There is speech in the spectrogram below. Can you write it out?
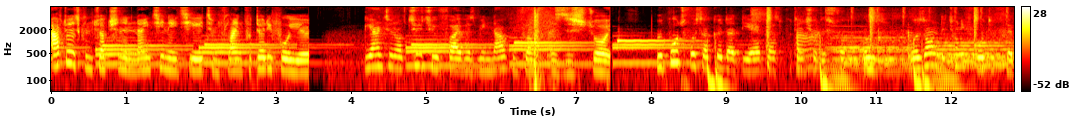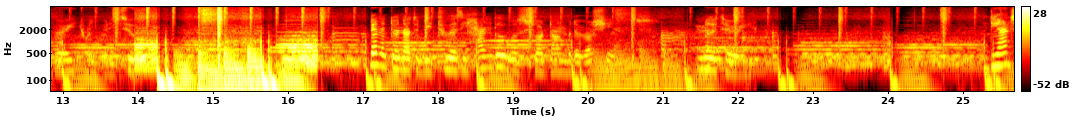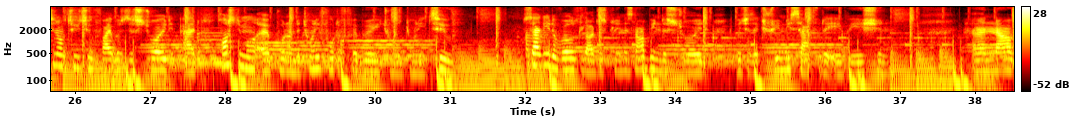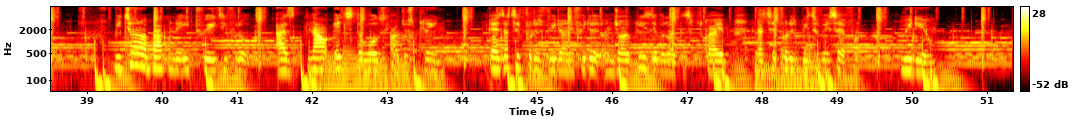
After its construction in 1988 and flying for 34 years, the Antonov 225 has been now confirmed as destroyed. Reports first occurred that the aircraft's potential destruction was, on the 24th of February 2022. Then it turned out to be true as the hangar was shot down by the Russians military. The Antonov 225 was destroyed at Hostomel Airport on the 24th of February 2022. Sadly, the world's largest plane has now been destroyed, which is extremely sad for the aviation. And now we turn our back on the A380 for the, as now it's the world's largest plane. Guys, that's it for this video, and if you did enjoy, please leave a like and subscribe. And that's it for this Beats of video.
